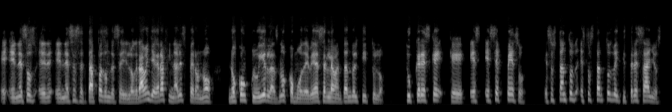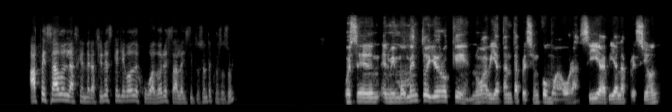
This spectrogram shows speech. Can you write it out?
eh, en, esos, en, esas etapas donde se lograban llegar a finales, pero no, no concluirlas, ¿no? Como debía ser levantando el título. ¿Tú crees que, que es, ese peso, esos tantos, estos tantos 23 años, ha pesado en las generaciones que han llegado de jugadores a la institución de Cruz Azul? Pues en, en, mi momento yo creo que no había tanta presión como ahora. Sí había la presión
